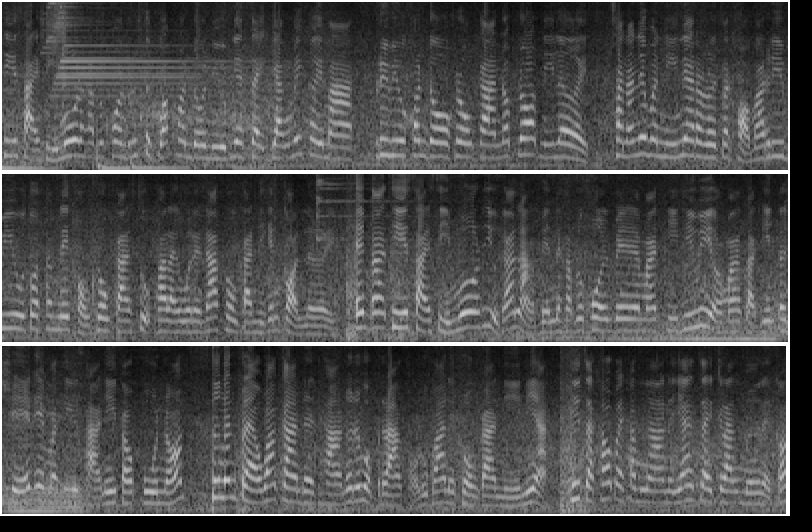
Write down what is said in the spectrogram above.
ที่สายสีม่วงนะครับทุกคนรู้สึกว่าคอนโดนิวเนี่ยจะยังไม่เคยมารีวิวคอนโดโครงการรอบๆนี้เลยะนั้นในวันนี้เนี่ยเราเลยจะขอมารีวิวตัวทำเลของโครงการสุภาลัยวอร์เรนดาโครงการนี้กันก่อนเลย MRT สายสีม่วงที่อยู่ด้านหลังเป็นนะครับทุกคนเป็น MRT ที่วิ่งออกมาจากอินเตอร์เชน MRT สถานีเตาปูนเนาะซึ่งนั่นแปลว่าการเดินทางด้วยระบบรางของลูกบ้านในโครงการนี้เนี่ยที่จะเข้าไปทำงานในย่านใจกลางเมืองเนี่ยก็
